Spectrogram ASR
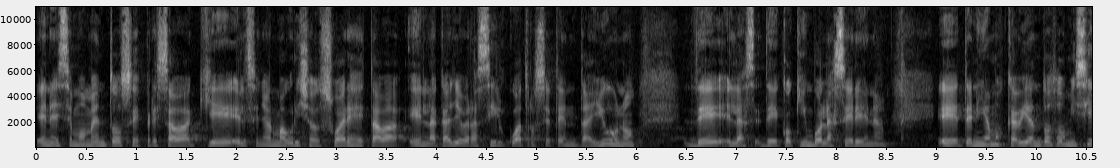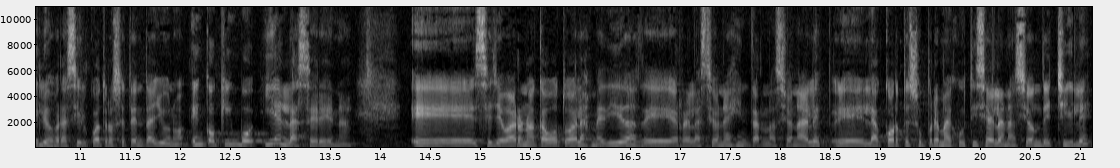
En ese momento se expresaba que el señor Mauricio Suárez estaba en la calle Brasil 471 de, de Coquimbo La Serena. Eh, teníamos que habían dos domicilios, Brasil 471, en Coquimbo y en La Serena. Eh, se llevaron a cabo todas las medidas de relaciones internacionales. la Corte Suprema de Justicia de la Nación de Chile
